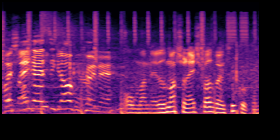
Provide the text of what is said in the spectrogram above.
Weil schlechter jetzt nicht laufen können. Oh Mann, ey, das macht schon echt Spaß beim Zugucken.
